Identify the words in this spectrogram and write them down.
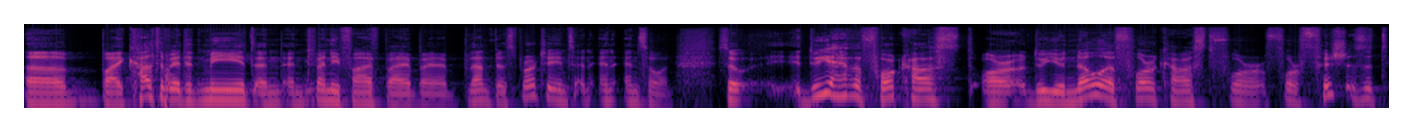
uh, uh, by cultivated meat and, and 25 by, by plant-based proteins, and, and, and so on. So, do you have a forecast, or do you know a forecast for, for fish? Is it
